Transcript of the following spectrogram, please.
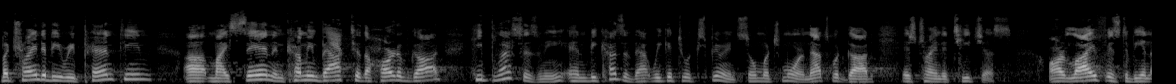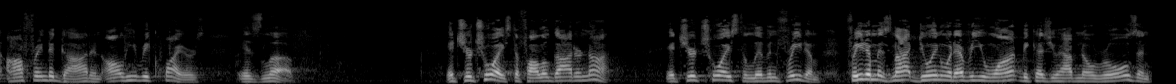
but trying to be repenting uh, my sin and coming back to the heart of God, he blesses me, and because of that, we get to experience so much more. And that's what God is trying to teach us. Our life is to be an offering to God, and all he requires is love. It's your choice to follow God or not. It's your choice to live in freedom. Freedom is not doing whatever you want because you have no rules and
